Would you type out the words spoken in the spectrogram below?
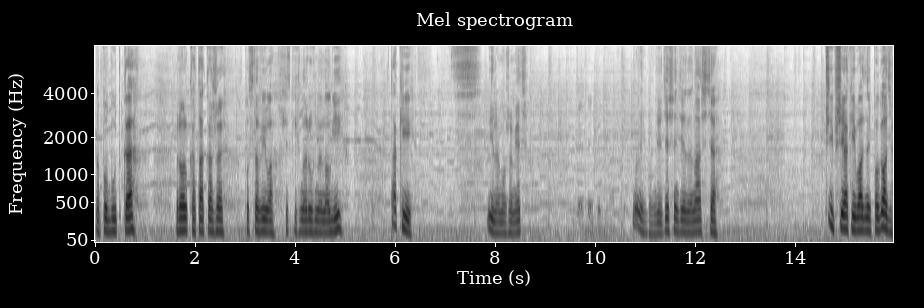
na pobudkę. Rolka taka, że postawiła wszystkich na równe nogi. Taki ile może mieć? No niech będzie 10, 11. I przy jakiej ładnej pogodzie.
